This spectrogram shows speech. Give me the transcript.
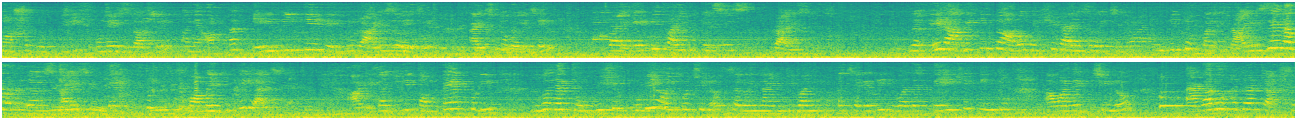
নশো বত্রিশ উনিশ দশে মানে অর্থাৎ এই উইকে ডেঙ্গু রাইজ হয়েছে রাইজ তো হয়েছেই প্রায় এইটি ফাইভ কেসেস রাইজ হয়েছে এর আগে কিন্তু আরও বেশি রাইজ হয়েছিল এখন কিন্তু মানে রাইজের আমার একটু কমের দিকেই আছে। আর এটা যদি কম্পেয়ার করি দু হাজার চব্বিশে খুবই অল্প ছিল সেভেন নাইনটি ওয়ান ছেড়ে দিই দু হাজার তেইশে কিন্তু আমাদের ছিল এগারো হাজার চারশো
